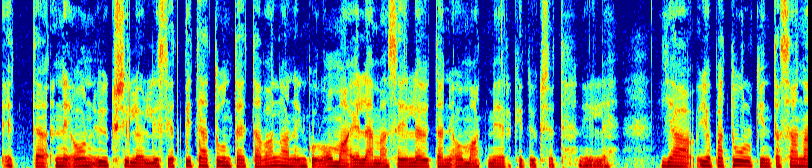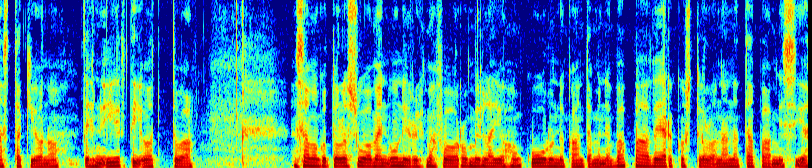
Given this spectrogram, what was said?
että ne on yksilöllisiä. Että pitää tuntea tavallaan niin kuin oma elämänsä ja löytää ne omat merkitykset niille. Ja jopa tulkinta sanastakin on tehnyt irtiottoa. Samoin kuin tuolla Suomen uniryhmäfoorumilla, johon kuulun, joka on tämmöinen vapaa verkosto, jolla on aina tapaamisia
